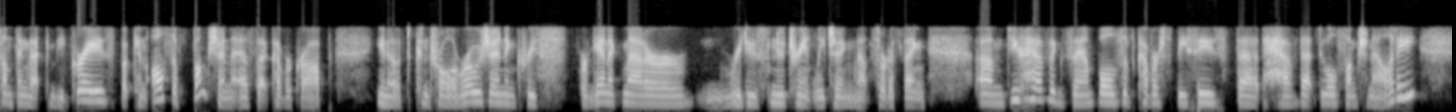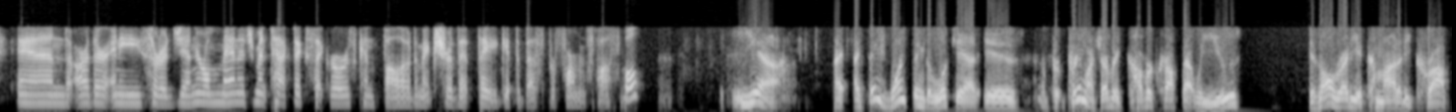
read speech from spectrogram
something that can be grazed but can also function as that cover crop, you know, to control erosion, increase organic matter, reduce nutrient leaching, that sort of thing. Um, do you have examples of cover species that have that dual functionality? And are there any sort of general management tactics that growers can follow to make sure that they get the best performance possible? Yeah. I, I think one thing to look at is pr- pretty much every cover crop that we use is already a commodity crop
